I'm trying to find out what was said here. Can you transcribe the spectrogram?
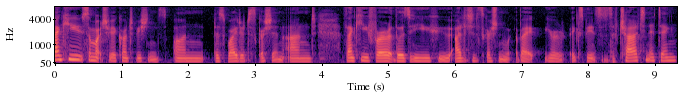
Thank you so much for your contributions on this wider discussion, and thank you for those of you who added to the discussion about your experiences of charity knitting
